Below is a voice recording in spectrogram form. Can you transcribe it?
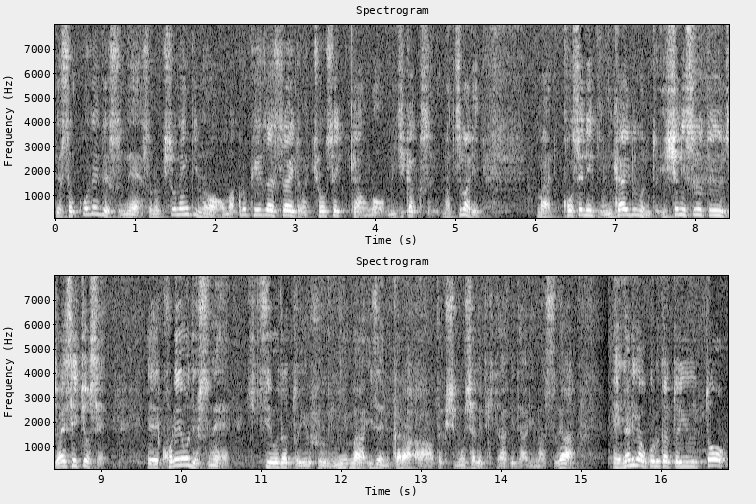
でそこでですねその基礎年金のマクロ経済スライドの調整期間を短くする、まあ、つまりまあ、厚生年金2回部分と一緒にするという財政調整、えーこれをですね必要だというふうに、まあ、以前から私申し上げてきたわけでありますが、何が起こるかというと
